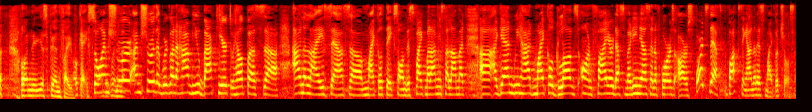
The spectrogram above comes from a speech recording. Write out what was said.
On the ESPN 5. Okay, so I'm sure I'm sure that we're going to have you back here to help us uh, analyze as uh, Michael takes on this fight. Maraming salamat. Uh, again, we had Michael Gloves on fire, Das Marinas, and of course our sports desk boxing analyst Michael Chosa.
